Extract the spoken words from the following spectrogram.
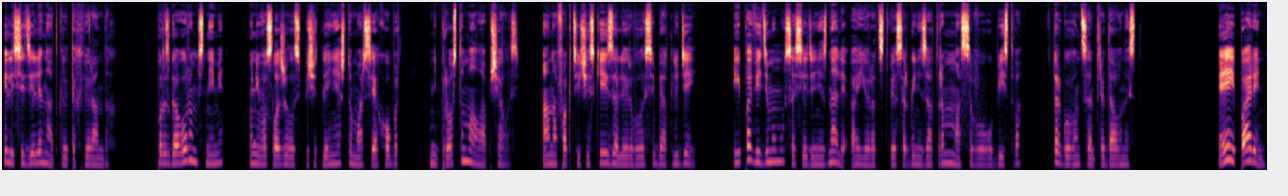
или сидели на открытых верандах. По разговорам с ними у него сложилось впечатление, что Марсия Хобарт не просто мало общалась, она фактически изолировала себя от людей — и, по-видимому, соседи не знали о ее родстве с организатором массового убийства в торговом центре Даунист. «Эй, парень!»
